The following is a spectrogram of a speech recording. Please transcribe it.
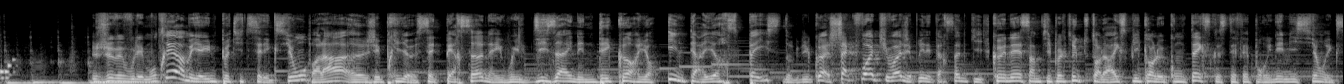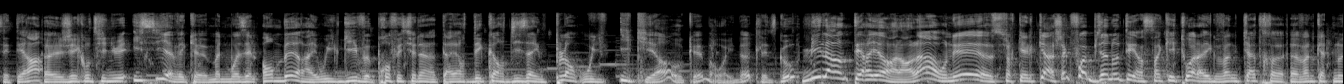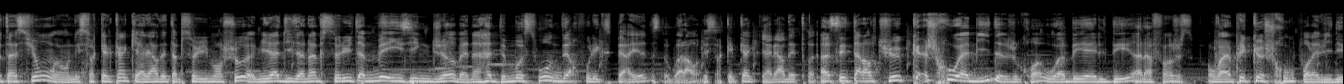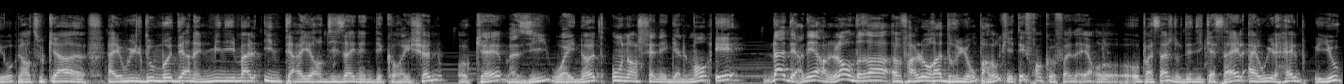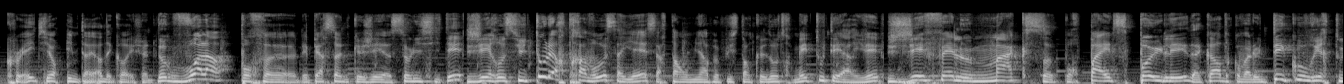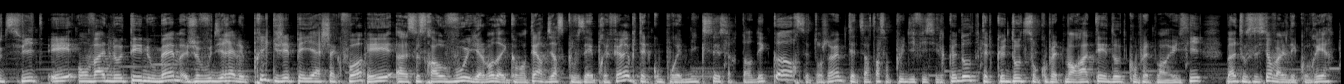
Je vais vous les montrer, hein, mais il y a une petite sélection. Voilà, euh, j'ai pris euh, cette personne. I will design and decor your interior space. Donc du coup, à chaque fois, tu vois, j'ai pris des personnes qui connaissent un petit peu le truc tout en leur expliquant le contexte, que c'était fait pour une émission, etc. Euh, j'ai continué ici avec Mademoiselle Amber. I will give professionnel intérieur décor design plan with Ikea. Ok, bah why not, let's go. Mila intérieur. Alors là, on est sur quelqu'un, à chaque fois bien noté, hein, 5 étoiles avec 24, 24 notations. On est sur quelqu'un qui a l'air d'être absolument chaud. Mila dit un absolute amazing job and I had the most wonderful experience. Donc voilà, on est sur quelqu'un qui a l'air d'être assez talentueux. Kushrou Abid, je crois, ou ABLD à la fin, je sais pas. On va l'appeler Kushrou pour la vidéo. Mais en tout cas, euh, I will do modern and minimal interior design and decoration. Ok, vas-y, why not? On enchaîne également. Et la dernière, Landra, enfin Laura Druon, pardon, qui était francophone d'ailleurs au, passage, donc dédicace à elle, I will help you create your interior decoration. Donc voilà pour euh, les personnes que j'ai euh, sollicitées. J'ai reçu tous leurs travaux, ça y est, certains ont mis un peu plus de temps que d'autres, mais tout est arrivé. J'ai fait le max pour pas être spoilé, d'accord? Donc on va le découvrir tout de suite et on va noter nous-mêmes. Je vous dirai le prix que j'ai payé à chaque fois et euh, ce sera à vous également dans les commentaires de dire ce que vous avez préféré. Peut-être qu'on pourrait mixer certains décors, sait-on jamais. Peut-être certains sont plus difficiles que d'autres. Peut-être que d'autres sont complètement raté, d'autres complètement réussis. Bah tout ceci, on va le découvrir.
